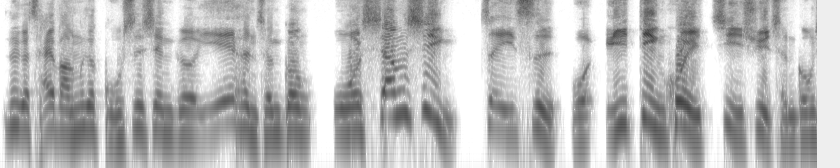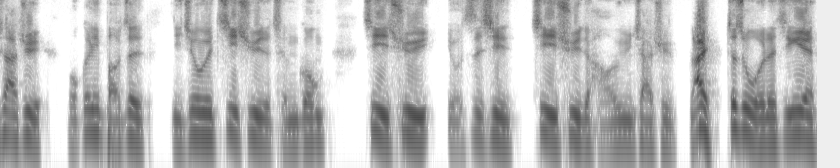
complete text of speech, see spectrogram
那个采访那个股市宪哥也很成功，我相信这一次我一定会继续成功下去，我跟你保证，你就会继续的成功，继续有自信，继续的好运下去。来，这是我的经验。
